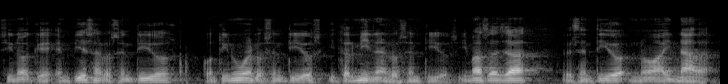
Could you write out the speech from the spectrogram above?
sino que empieza en los sentidos, continúa en los sentidos y termina en los sentidos. Y más allá del sentido no hay nada.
